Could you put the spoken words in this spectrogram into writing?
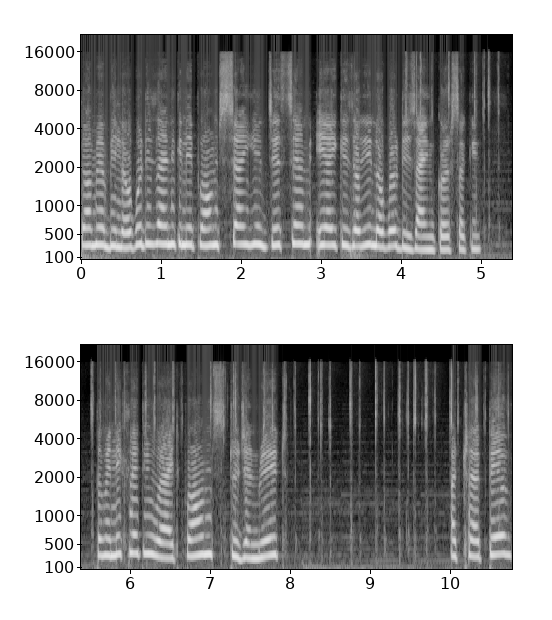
तो हमें अभी लोगो डिज़ाइन के लिए प्रॉम्प्ट्स चाहिए, जिससे हम एआई के ज़रिए लोगो डिज़ाइन कर सकें। तो मैं लिख लेती हूँ write prompts to generate attractive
